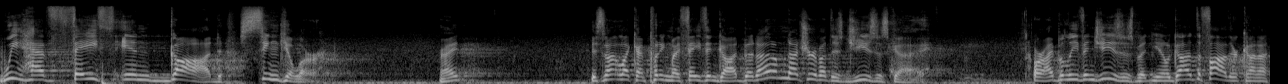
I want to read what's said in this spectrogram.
We have faith in God, singular, right? It's not like I'm putting my faith in God, but I'm not sure about this Jesus guy. Or I believe in Jesus, but you know, God the Father kind of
